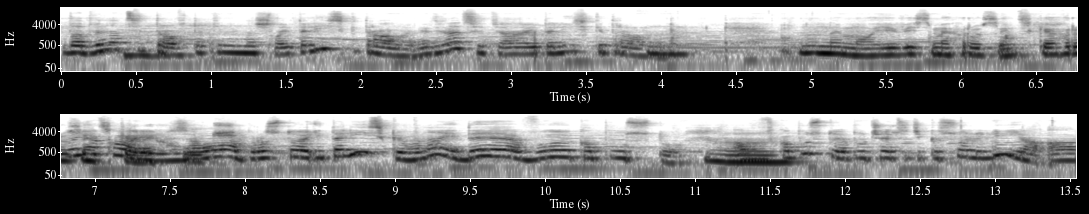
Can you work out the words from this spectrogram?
Да, 12 трав, так і не знайшла. Італійські трави. Не 12, а італійські трави. Ну немає, візьми грузинське, а Ну, я грузинське карі не взяла, просто італійське, вона йде в капусту. А в капусту я, виходить, тільки соль олія, а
